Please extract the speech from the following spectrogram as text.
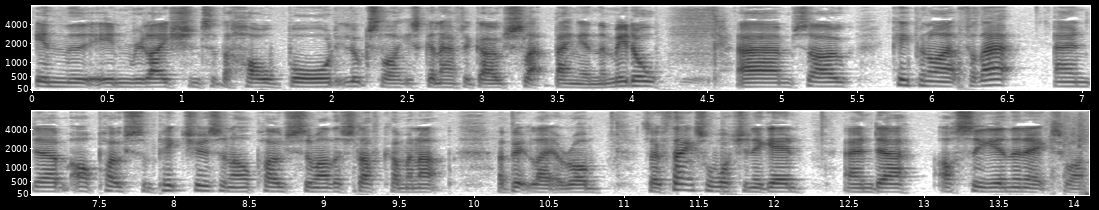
in the in relation to the whole board. It looks like it's going to have to go slap bang in the middle. Um, so keep an eye out for that and um, I'll post some pictures and I'll post some other stuff coming up a bit later on. So thanks for watching again and uh, I'll see you in the next one.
